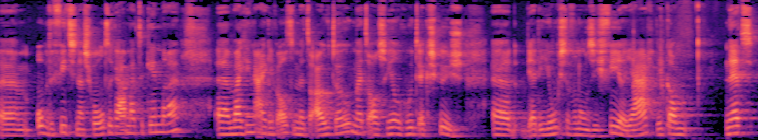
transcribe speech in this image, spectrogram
um, op de fiets naar school te gaan met de kinderen. Wij gingen eigenlijk altijd met de auto, met als heel goed excuus. Ja, die jongste van ons is vier jaar. Die kan net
